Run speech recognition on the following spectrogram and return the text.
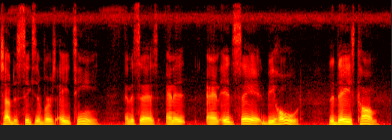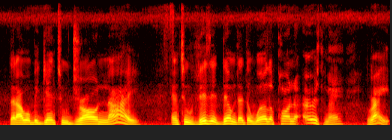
chapter 6 and verse 18. And it says, and it and it said, Behold, the days come that I will begin to draw nigh and to visit them that dwell upon the earth, man. Right.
